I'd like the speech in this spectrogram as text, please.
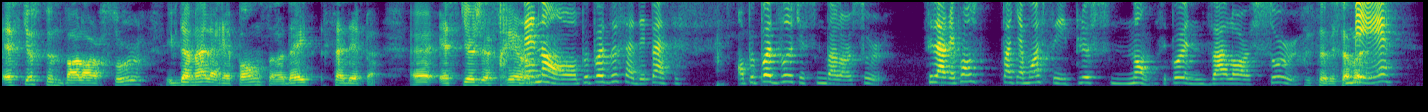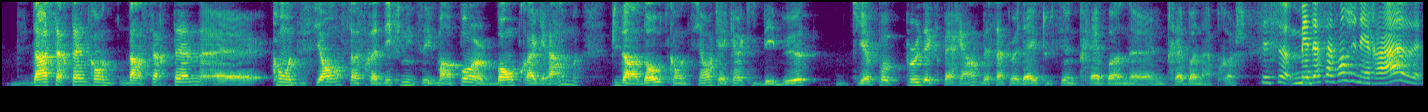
est-ce que c'est une valeur sûre? Évidemment, la réponse va être ça dépend. Euh, est-ce que je ferais un... Mais non, on peut pas dire ça dépend. On peut pas dire que c'est une valeur sûre. Tu sais, la réponse, tant qu'à moi, c'est plus non. C'est pas une valeur sûre. C'est ça, mais ça va- Mais, dans certaines con- dans certaines euh, conditions, ça sera définitivement pas un bon programme. Puis dans d'autres conditions, quelqu'un qui débute, qui a pas peu d'expérience, ben ça peut être aussi une très bonne euh, une très bonne approche. c'est ça. Mais de façon générale,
